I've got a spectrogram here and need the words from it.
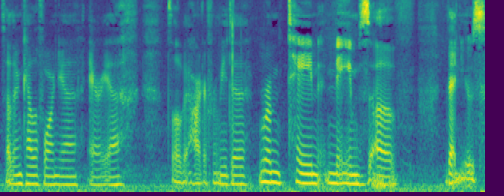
Southern California area it's a little bit harder for me to retain names of venues.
